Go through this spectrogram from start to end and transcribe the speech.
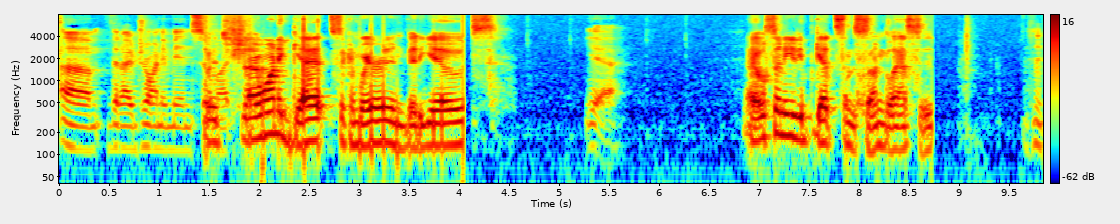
um, that I've drawn him in so which much. I want to get so I can wear it in videos. Yeah. I also need to get some sunglasses.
